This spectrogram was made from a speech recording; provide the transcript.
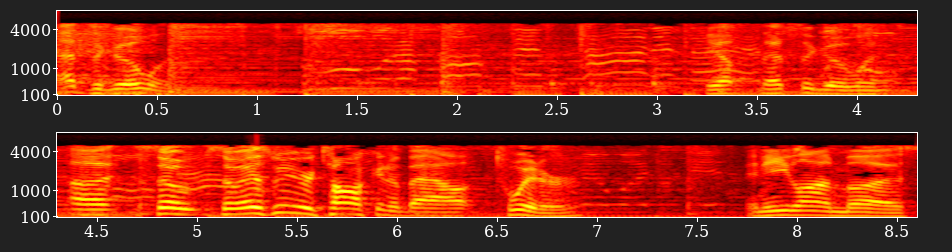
That's a good one. Who would have thought this tiny Yep, that's a good one. Uh, so, so as we were talking about Twitter and Elon Musk,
